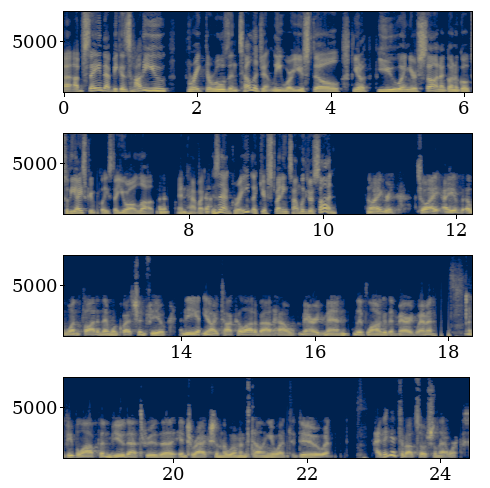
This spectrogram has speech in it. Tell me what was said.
I'm saying that because how do you break the rules intelligently where you're still, you know, you and your son are going to go to the ice cream place that you all love and have a, isn't that great? Like you're spending time with your son. No, I agree. So I, I have one thought and then one question for you. The you know I talk a lot about how married men live longer than married women, and people often view that through the interaction. The woman's telling you what to do, and I think it's about social networks.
